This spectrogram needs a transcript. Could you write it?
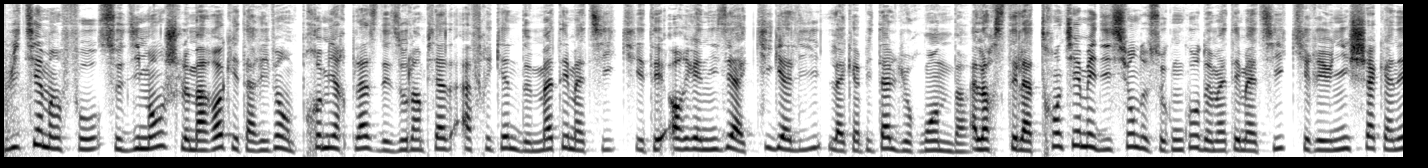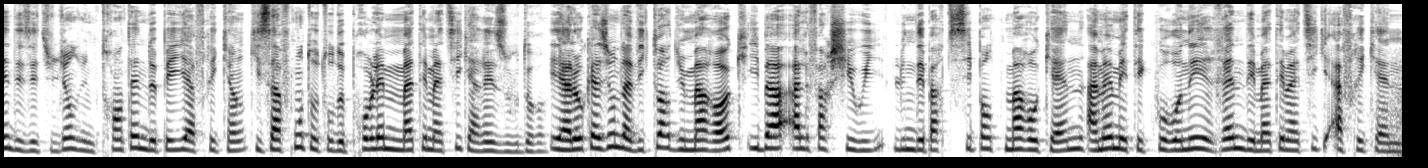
Huitième info, ce dimanche, le Maroc est arrivé en première place des Olympiades africaines de mathématiques qui étaient organisées à Kigali, la capitale du Rwanda. Alors c'était la 30e édition de ce concours de mathématiques qui réunit chaque année des étudiants d'une trentaine de pays africains qui s'affrontent autour de problèmes mathématiques à résoudre. Et à l'occasion de la victoire du Maroc, Iba Al-Farshiwi, l'une des participantes marocaines, a même été couronnée reine des mathématiques africaines.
